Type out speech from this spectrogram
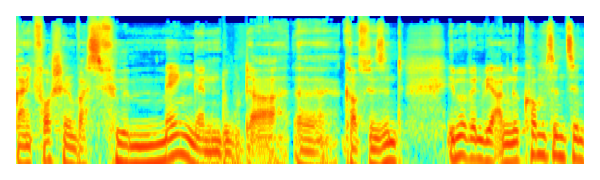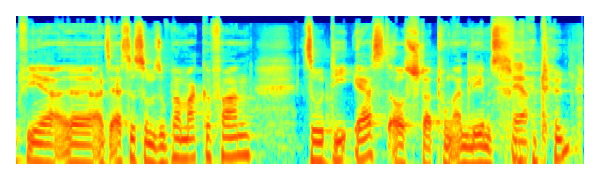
gar nicht vorstellen, was für Mengen du da äh, kaufst. Wir sind, immer wenn wir angekommen sind, sind wir äh, als erstes zum Supermarkt gefahren. So die Erstausstattung an Lebensmitteln.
